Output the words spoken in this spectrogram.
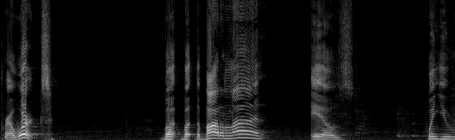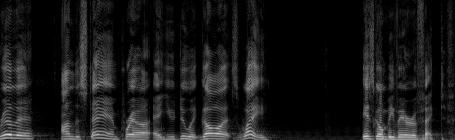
prayer works. But but the bottom line is when you really understand prayer and you do it God's way, it's going to be very effective.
